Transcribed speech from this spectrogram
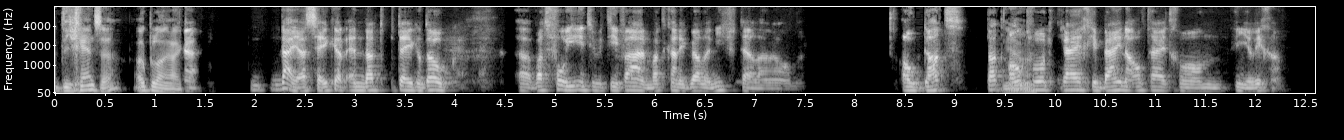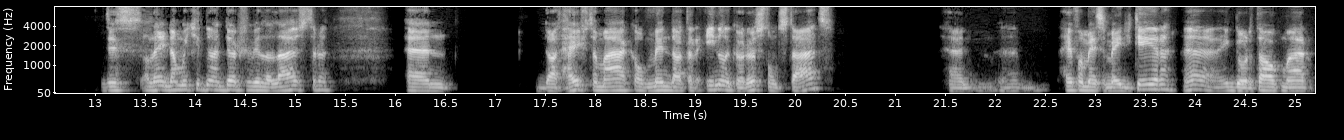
die grenzen, ook belangrijk. Ja. Nou ja, zeker. En dat betekent ook, uh, wat voel je intuïtief aan? Wat kan ik wel en niet vertellen aan een ander? Ook dat, dat ja. antwoord krijg je bijna altijd gewoon in je lichaam. Dus alleen dan moet je naar durven willen luisteren. En dat heeft te maken op het moment dat er innerlijke rust ontstaat. En uh, heel veel mensen mediteren. Hè? Ik doe het ook, maar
